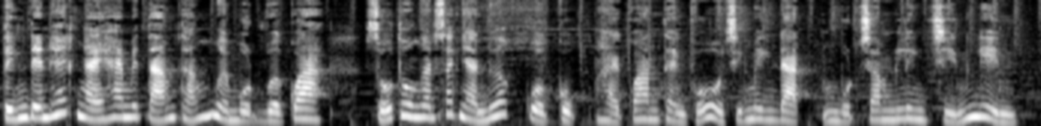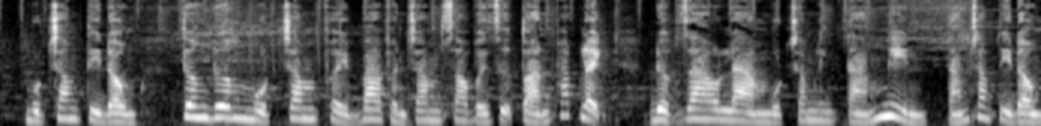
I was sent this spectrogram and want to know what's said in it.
Tính đến hết ngày 28 tháng 11 vừa qua, số thu ngân sách nhà nước của Cục Hải quan Thành phố Hồ Chí Minh đạt 109.100 tỷ đồng, tương đương 100,3% so với dự toán pháp lệnh được giao là 108.800 tỷ đồng.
